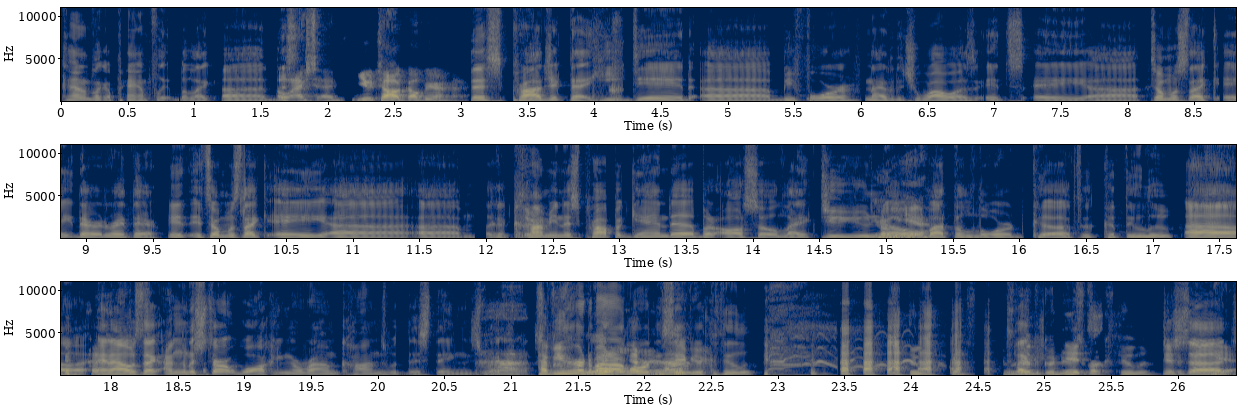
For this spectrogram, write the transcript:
kind of like a pamphlet, but like uh, oh, actually, you talk. I'll be right back. this project that he did uh, before Night of the Chihuahuas. It's a uh, it's almost like a there right there. It, it's almost like a uh, um, like a communist propaganda, but also like, do you Oh, know yeah. about the Lord C- Cthulhu? Uh, and I was like, I'm gonna start walking around cons with this thing. Like, Ah, it's Have you heard about our cool, Lord and. Savior Cthulhu? Is like- that the good news about Cthulhu? Just uh, Yeah.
